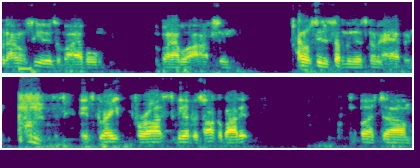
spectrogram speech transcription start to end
but I don't see it as a viable viable option. I don't see it as something that's going to happen. it's great for us to be able to talk about it, but um,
